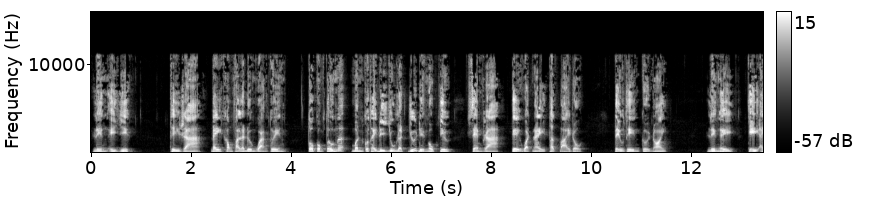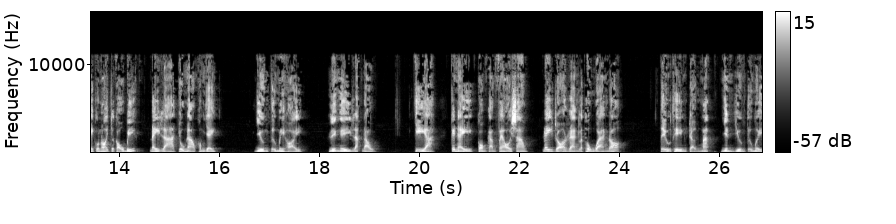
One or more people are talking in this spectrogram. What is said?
Liên y viết, thì ra đây không phải là đường Hoàng thuyền. tôi còn tưởng á, mình có thể đi du lịch dưới địa ngục chứ, xem ra kế hoạch này thất bại rồi. Tiểu Thiên cười nói, Liên y, chị ấy có nói cho cậu biết đây là chỗ nào không vậy? Dương Tử Mi hỏi, Liên nghi lắc đầu. Chị à, cái này còn cần phải hỏi sao? Đây rõ ràng là thôn hoàng đó. Tiểu Thiên trợn mắt nhìn Dương Tử Mi.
